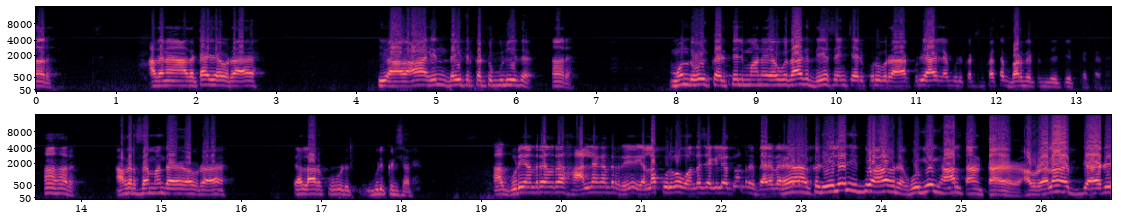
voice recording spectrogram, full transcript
ಹಾ ರೀ. ಅದನ್ನ ಅದಕ್ಕಾಗಿ ಅವ್ರ ಈ ಆ- ಆ ಹಿಂದ್ ದೈತ್ರ ಕಟ್ಟು ಗುಡಿ ಇದೆ. ಹಾ ರೀ. ಮುಂದೆ ಹೋಗಿ ಕಡ್ತೇಲಿ ಮಾನ ಯಾವಾಗ ದೇಶ ಸಂಚಾರಿ ಕುರುಬರ ಕುರಿ ಹಾಲ್ನ್ಯಾಗ ಗುಡಿ ಕಟ್ಸ್ಬೇಕಂತ ಬರ್ದಿಟ್ಟಿರ್ತಾರೆ ಹಾ ಹಾ ರೀ. ಅದ್ರ ಸಂಬಂಧ ಅವ್ರ ಎಲ್ಲಾರು ಕೂಡಿ ಗುಡಿ ಕಟ್ಸ್ಯಾರ. ಆ ಗುಡಿ ಅಂದ್ರೆ ಅಂದ್ರೆ ಹಾಲ್ನಾಗ ಅಂದ್ರ ರೀ ಎಲ್ಲಾ ಕುರಿಗಳು ಒಂದ ಜಾಗಿಲಿ ಅಂದ್ರೆ ಬೇರೆ ಬೇರೆ ಆ ಕಡೆ ಎಲ್ಲೇನು ಇದ್ದು ಅವ್ರ ಹೋಗಿ ಹೋಗಿ ಹಾಲು ಅವ್ರೆಲ್ಲ ಜಾರಿ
